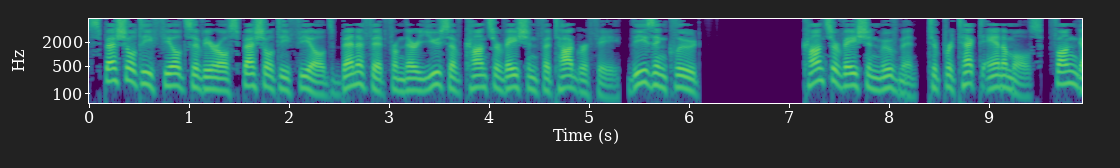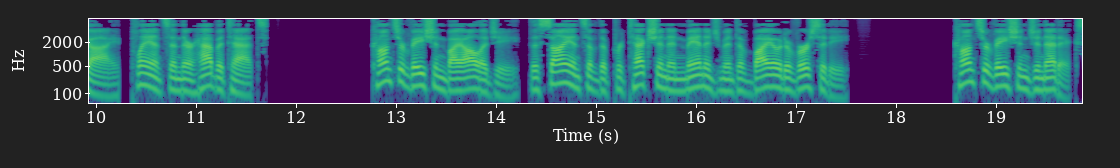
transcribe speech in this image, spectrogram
Specialty fields Several specialty fields benefit from their use of conservation photography, these include Conservation movement, to protect animals, fungi, plants and their habitats. Conservation biology, the science of the protection and management of biodiversity. Conservation genetics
